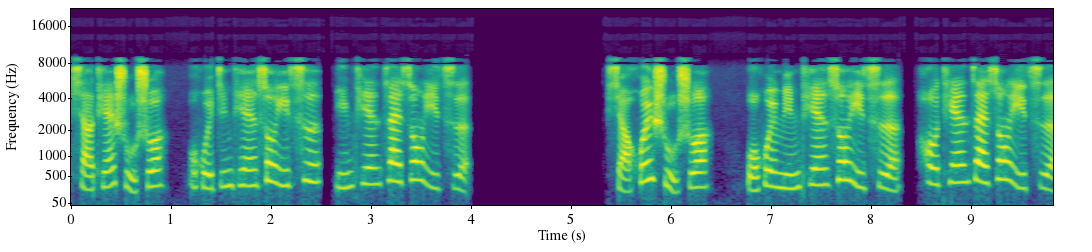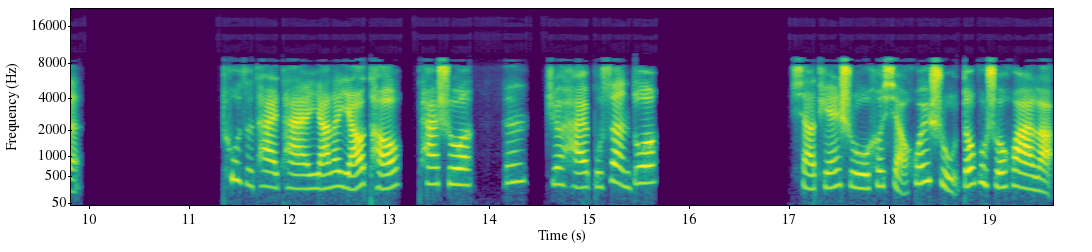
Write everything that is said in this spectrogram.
小田鼠说：“我会今天送一次，明天再送一次。”小灰鼠说。我会明天送一次，后天再送一次。兔子太太摇了摇头，她说：“嗯，这还不算多。”小田鼠和小灰鼠都不说话了，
